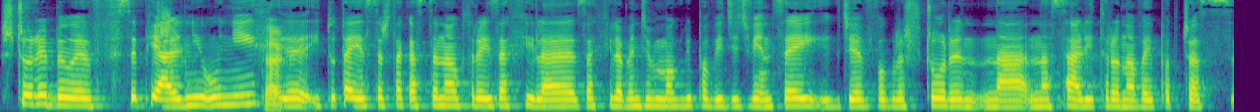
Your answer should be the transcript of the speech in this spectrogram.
Szczury były w sypialni u nich tak. Y, i tutaj jest też taka scena, o której za chwilę, za chwilę będziemy mogli powiedzieć więcej, gdzie w ogóle szczury na, na sali tronowej podczas,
